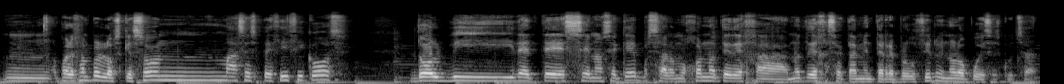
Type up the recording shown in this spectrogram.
mm, por ejemplo, los que son más específicos, Dolby DTS, no sé qué, pues a lo mejor no te deja no te deja exactamente reproducirlo y no lo puedes escuchar.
